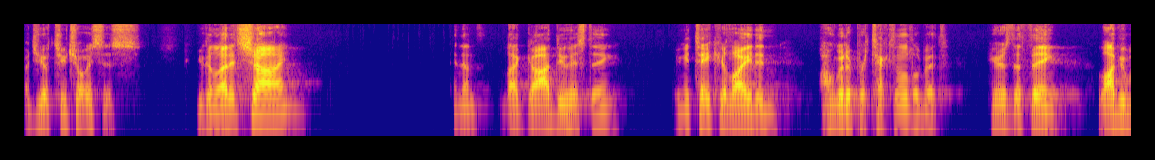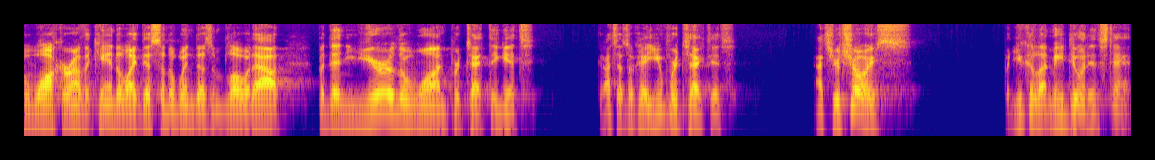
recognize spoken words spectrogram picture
But you have two choices. You can let it shine and then let God do his thing. You can take your light and I'm going to protect it a little bit. Here's the thing a lot of people walk around with a candle like this so the wind doesn't blow it out, but then you're the one protecting it. God says, okay, you protect it. That's your choice, but you can let me do it instead.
